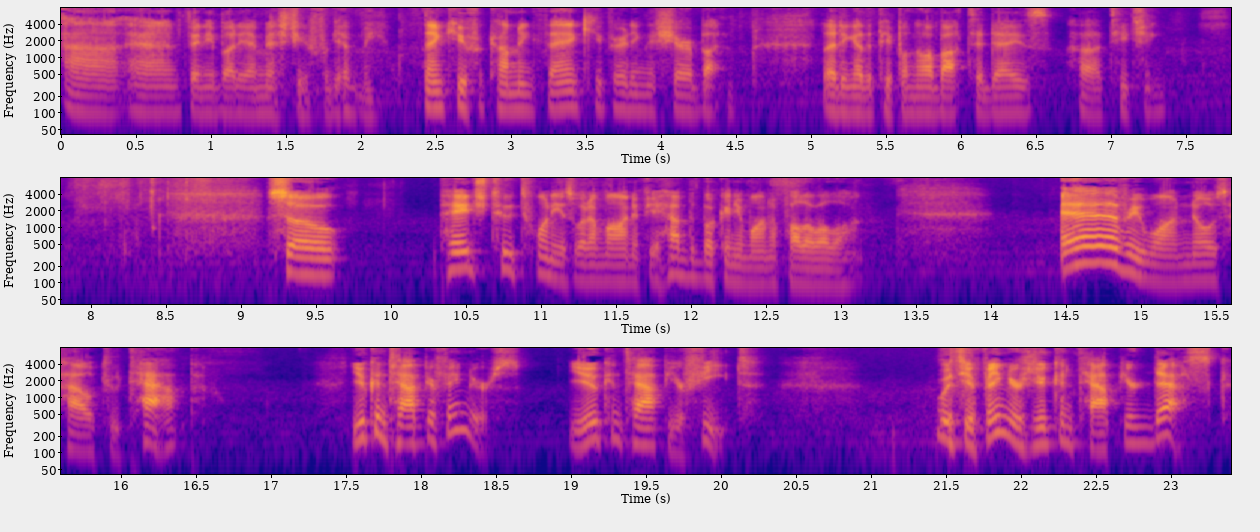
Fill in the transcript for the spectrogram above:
Uh, and if anybody I missed you, forgive me. Thank you for coming. Thank you for hitting the share button, letting other people know about today's uh, teaching. So page 220 is what I'm on if you have the book and you want to follow along. Everyone knows how to tap. You can tap your fingers. You can tap your feet. With your fingers you can tap your desk.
